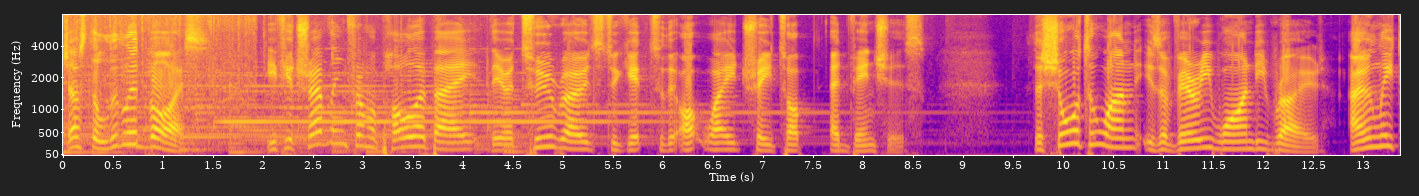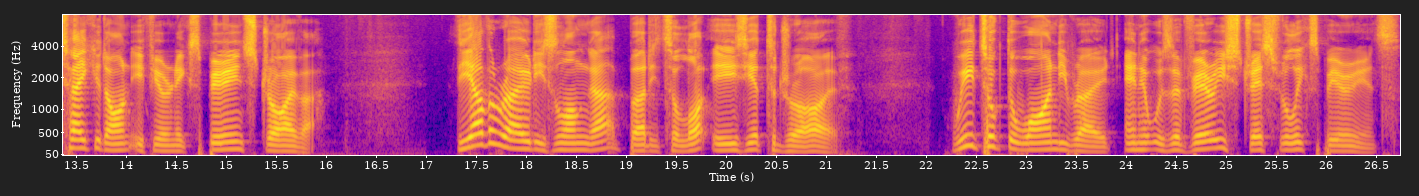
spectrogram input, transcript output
Just a little advice. If you're travelling from Apollo Bay, there are two roads to get to the Otway Treetop Adventures. The shorter one is a very windy road. Only take it on if you're an experienced driver. The other road is longer, but it's a lot easier to drive. We took the windy road and it was a very stressful experience.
